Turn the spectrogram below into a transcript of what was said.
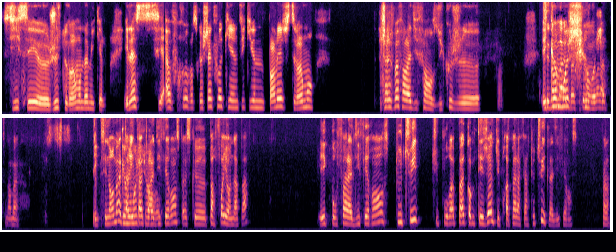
si c'est juste vraiment de l'amical. Et là, c'est affreux parce que chaque fois qu'il y a une fille qui vient me parler, c'est vraiment, j'arrive pas à faire la différence. Du coup, je, et c'est comme moi, normal je suis en voilà, c'est normal. C'est normal, tu n'arrives pas à faire la en différence parce que parfois il n'y en a pas. Et pour faire la différence, tout de suite, tu pourras pas, comme tu es jeune, tu ne pourras pas la faire tout de suite, la différence. Voilà.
